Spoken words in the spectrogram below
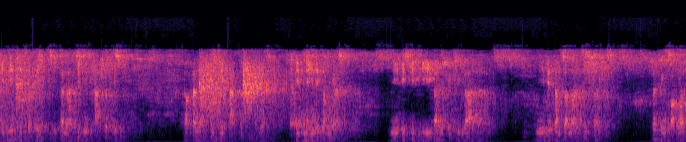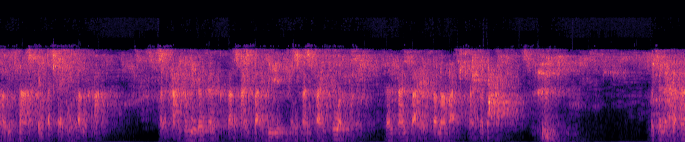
จิตนี้จิตสติขณะจิตนี้ขาดสติเราขณะจิตที่ขาดสติจิตหนีไปทำงานหนีไปคิดดีบ้างไปคิดร้ายบ้าง หนีไปทำสมาธิบ้างท่านถึงบอกว่าอาวิชชาเป็นปัจจัยของสังขารสังขารก็มีเรื่องการสังขารฝ่ายดีสังขารฝ่ายชั่วสังขารฝ่ายสมาบัติสังสมาบัติเพราะฉะนั้นจะให้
